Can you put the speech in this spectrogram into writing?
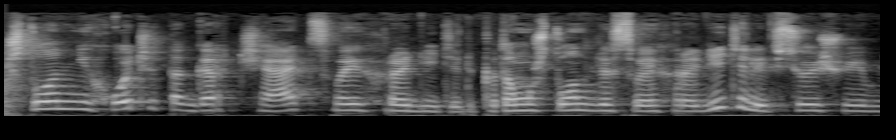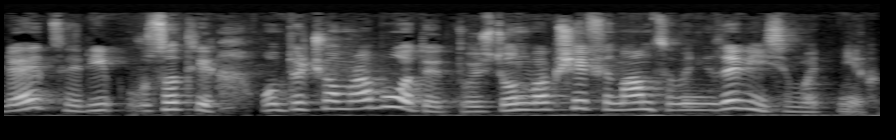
Что он не хочет огорчать своих родителей, потому что он для своих родителей все еще является... Смотри, он причем работает, то есть он вообще финансово независим от них,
